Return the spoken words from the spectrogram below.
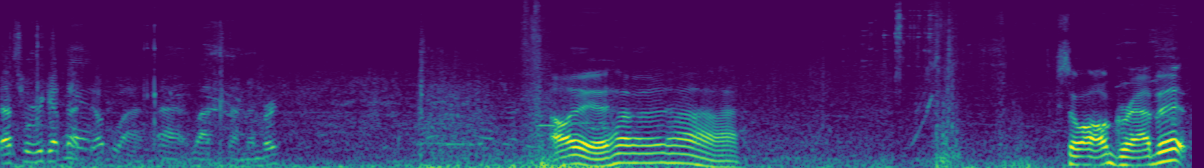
That's where we got that Yeah. dub last, uh, last time, remember? Oh yeah. So I'll grab it.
